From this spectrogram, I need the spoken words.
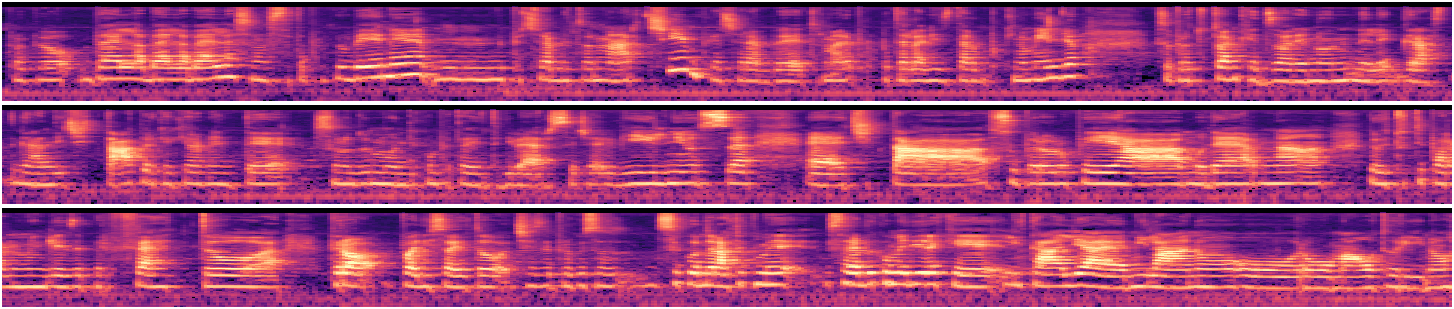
proprio bella, bella, bella, sono stata proprio bene, mm, mi piacerebbe tornarci, mi piacerebbe tornare per poterla visitare un pochino meglio, soprattutto anche zone non nelle gra- grandi città, perché chiaramente sono due mondi completamente diversi, cioè Vilnius è città super europea, moderna, dove tutti parlano un inglese perfetto, però poi di solito c'è sempre questo secondo lato, come, sarebbe come dire che l'Italia è Milano o Roma o Torino,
